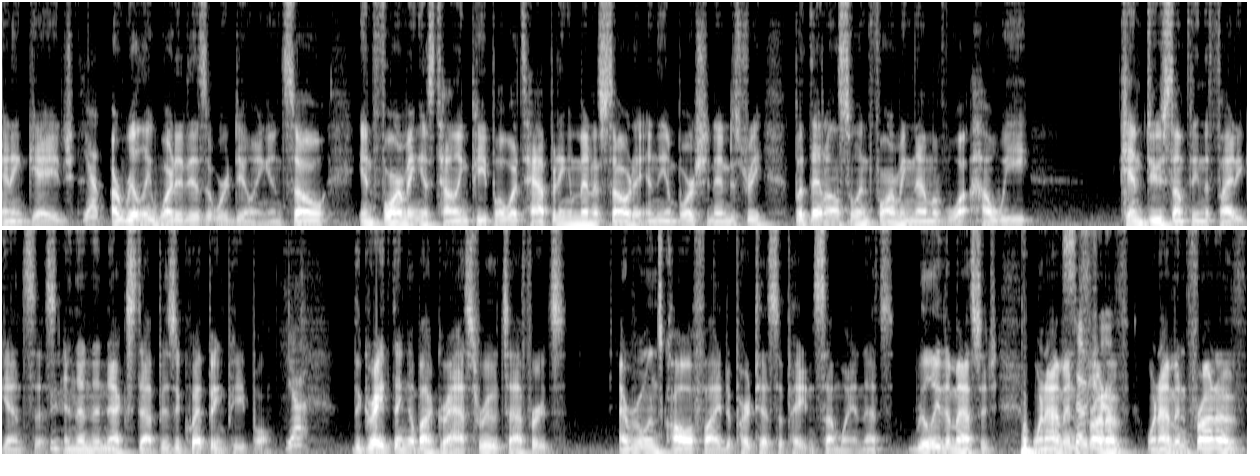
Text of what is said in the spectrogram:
and engage Yep. are really what it is that we're doing. And so, informing is telling people what's happening in Minnesota in the abortion industry, but then also informing them of what how we can do something to fight against this. And then the mm-hmm. next step is equipping people. Yeah. The great thing about grassroots efforts, everyone's qualified to participate in some way, and that's really the message. When I'm in So front true. of when I'm in front of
